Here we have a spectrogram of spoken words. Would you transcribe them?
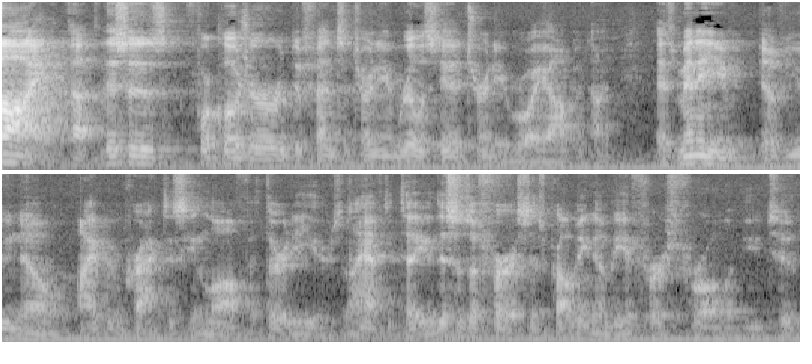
Hi, uh, this is foreclosure defense attorney and real estate attorney Roy Oppenheim. As many of you know, I've been practicing law for 30 years, and I have to tell you, this is a first, and it's probably going to be a first for all of you too.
